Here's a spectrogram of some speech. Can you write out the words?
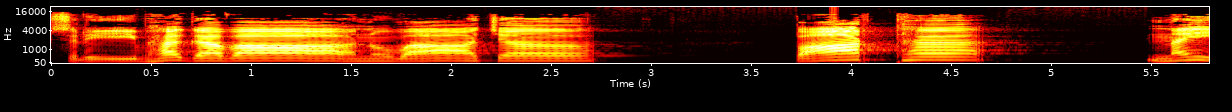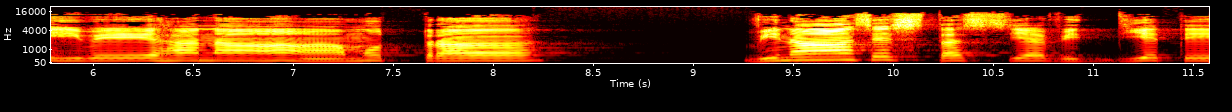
श्रीभगवानुवाच। पार्थ नैवेहनामुत्र विनाशस्तस्य विद्यते।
